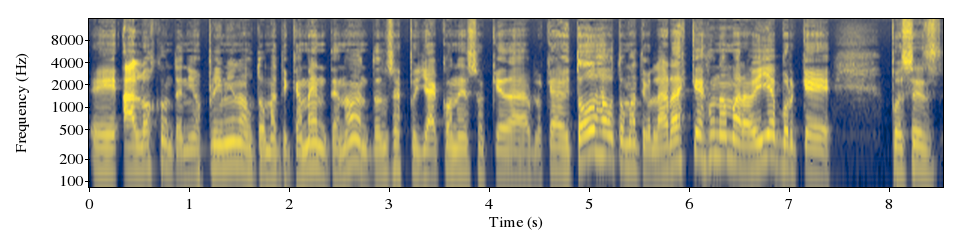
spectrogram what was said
eh, a los contenidos premium automáticamente, ¿no? Entonces, pues ya con eso queda bloqueado. Y todo es automático. La verdad es que es una maravilla porque, pues es,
